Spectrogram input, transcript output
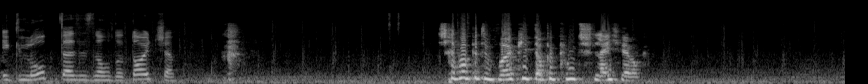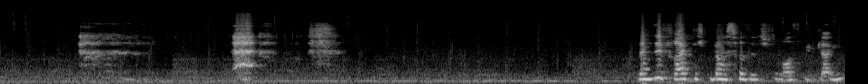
ich glaube, das ist noch der Deutsche. Schreib mal bitte Wolki Doppelpunkt Schleichwerbung. Wenn sie fragt, ich bin aus Versehen schon rausgegangen.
